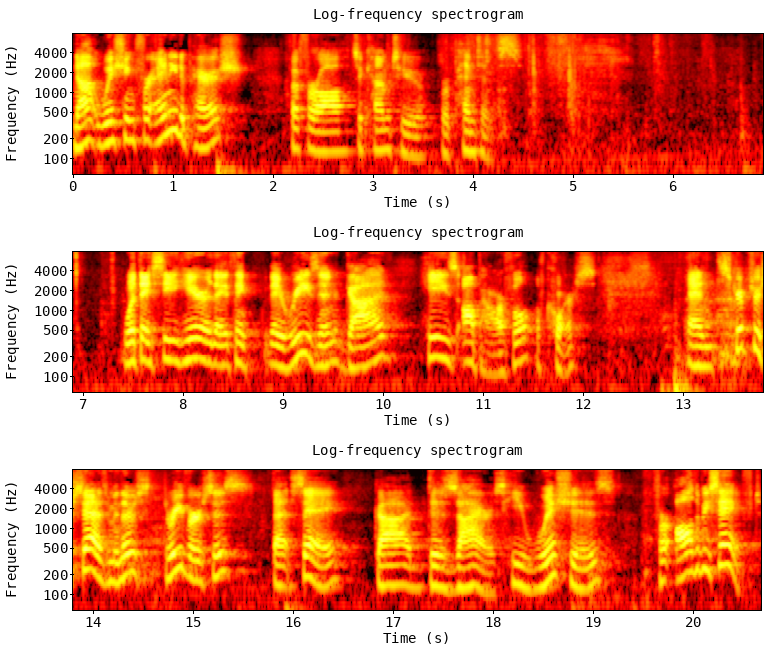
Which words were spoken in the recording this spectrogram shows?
not wishing for any to perish, but for all to come to repentance. What they see here, they think, they reason God, He's all powerful, of course. And Scripture says, I mean, there's three verses that say God desires, He wishes for all to be saved.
